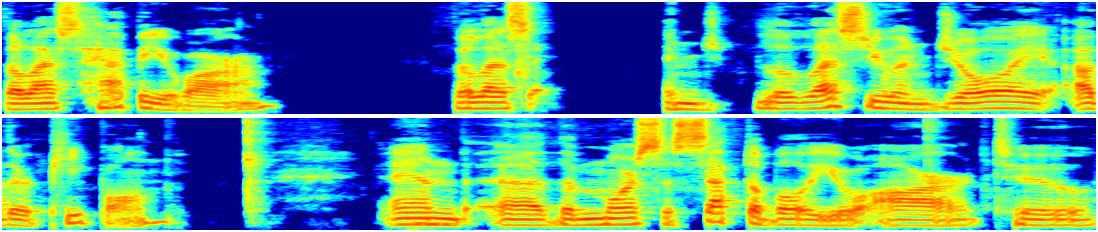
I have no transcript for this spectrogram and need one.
the less happy you are, the less and the less you enjoy other people, and uh, the more susceptible you are to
